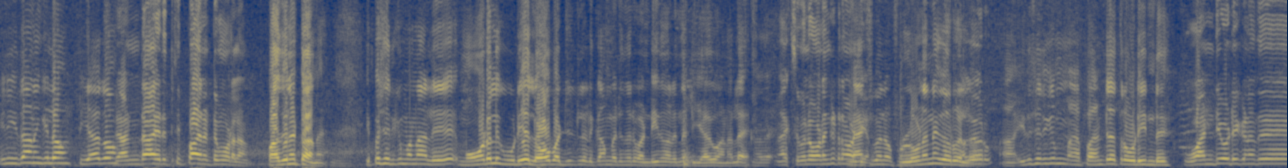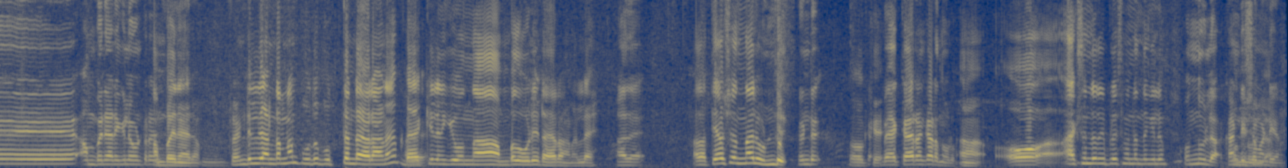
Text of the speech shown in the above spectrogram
ഇനി ഇതാണെങ്കിലോ ടിയാഗോ? രണ്ടായിരത്തി പതിനെട്ട് മോഡലാണ്. പതിനെട്ടാണ്. ഇപ്പൊ ശരിക്കും പറഞ്ഞാൽ മോഡൽ കൂടിയ ലോ ബഡ്ജറ്റിൽ എടുക്കാൻ പറ്റുന്ന ഒരു വണ്ടി എന്ന് പറയുന്നത് ടിയാഗോ ആണ് അല്ലേ? മാക്സിമം ലോൺ കിട്ടണം മാക്സിമം ഫുൾ ലോൺ തന്നെ കയറുമല്ലോ ഇത് ശരിക്കും പതിനെട്ടിൽ എത്ര ഓടിയുണ്ട് വണ്ടി ഓടിക്കണത് അമ്പതിനായിരം കിലോമീറ്റർ അമ്പതിനായിരം. ഫ്രണ്ടിൽ രണ്ടെണ്ണം പുതു പുത്തൻ ടയറാണ് ബാക്കിൽ എനിക്ക് തോന്നുന്ന അമ്പത് ഓടിയ ടയറാണ് അല്ലേ അതെ. അത് അത്യാവശ്യം എന്നാലും ഉണ്ട്. ഉണ്ട്. ഓക്കെ. കടന്നോളൂ. ഓ ആക്സിഡന്റ് റീപ്ലേസ്മെന്റ് എന്തെങ്കിലും? ഒന്നുമില്ല. കണ്ടീഷൻ വണ്ടിയാണ്.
